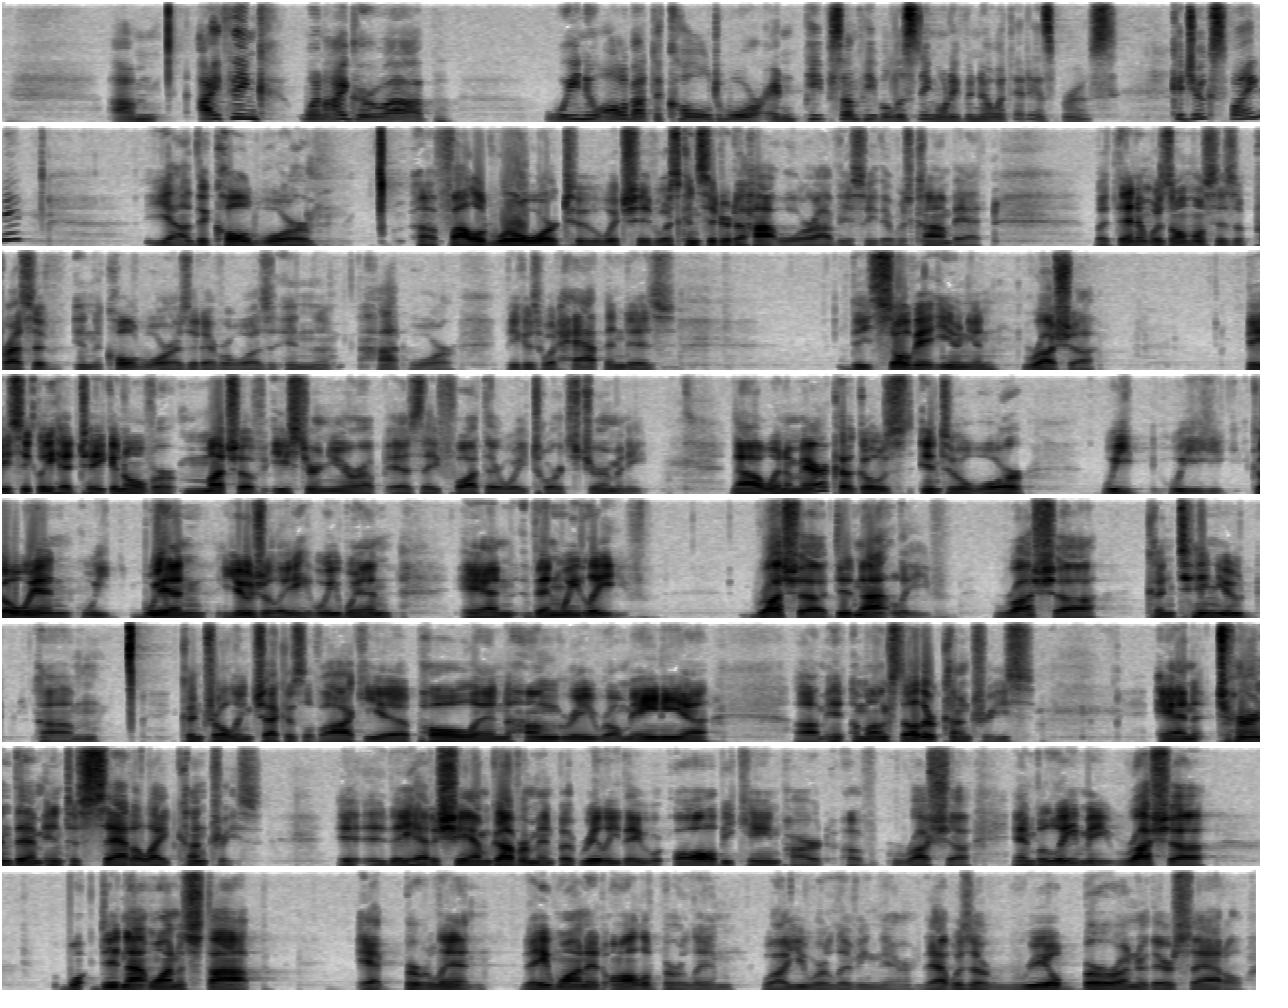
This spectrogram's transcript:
Um, I think when I grew up, we knew all about the Cold War, and pe- some people listening won't even know what that is, Bruce. Could you explain it? Yeah, the Cold War uh, followed World War II, which it was considered a hot war. Obviously, there was combat. But then it was almost as oppressive in the Cold War as it ever was in the hot war. Because what happened is the Soviet Union, Russia, basically had taken over much of Eastern Europe as they fought their way towards Germany. Now, when America goes into a war, we we go in, we win, usually we win, and then we leave. Russia did not leave. Russia continued um, controlling Czechoslovakia, Poland, Hungary, Romania, um, amongst other countries, and turned them into satellite countries. It, it, they had a sham government, but really they were, all became part of Russia. And believe me, Russia w- did not want to stop at Berlin. They wanted all of Berlin while you were living there. That was a real burr under their saddle,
